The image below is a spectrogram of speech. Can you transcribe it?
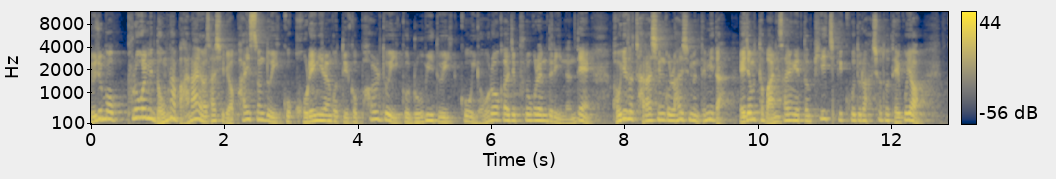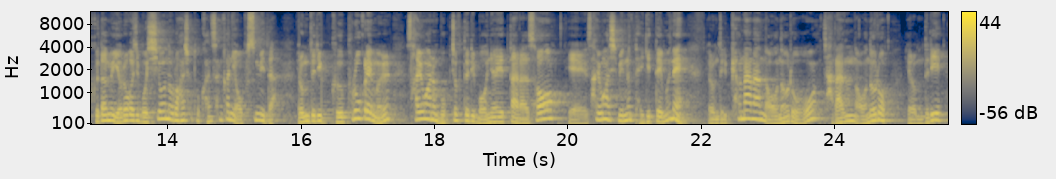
요즘 뭐 프로그램이 너무나 많아요 사실요. Python도 있고 Golang이라는 것도 있고 Perl도 있고 Ruby도 있고 여러 가지 프로그램들이 있는데 거기서 잘하시는 걸로 하시면 됩니다. 예전부터 많이 사용했던 PHP 코드로 하셔도 되고요. 그 다음에 여러가지 뭐 C언어로 하셔도 상관이 없습니다. 여러분들이 그 프로그램을 사용하는 목적들이 뭐냐에 따라서 예, 사용하시면 되기 때문에 여러분들이 편안한 언어로 잘하는 언어로 여러분들이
